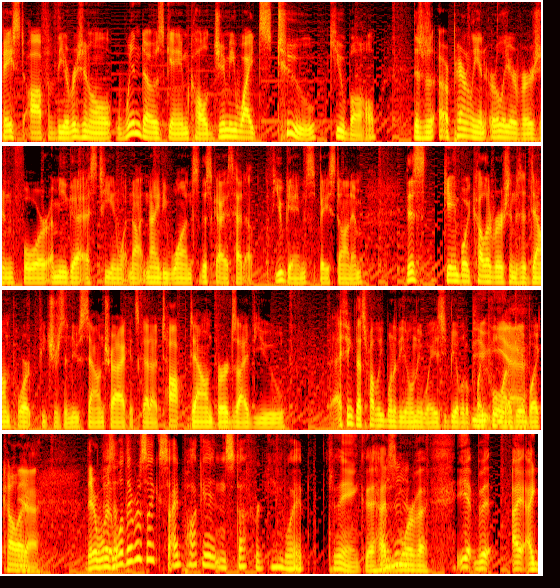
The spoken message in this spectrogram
based off of the original Windows game called Jimmy White's 2 Cue Ball. This was apparently an earlier version for Amiga, ST, and whatnot, 91. So this guy's had a, a few games based on him. This Game Boy Color version is a downport, features a new soundtrack. It's got a top-down bird's eye view. I think that's probably one of the only ways you'd be able to play You- pool on a Game Boy Color. yeah. There was uh, well, there was like side pocket and stuff for Game Boy. I think that had Was it? more of a yeah, but I, I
